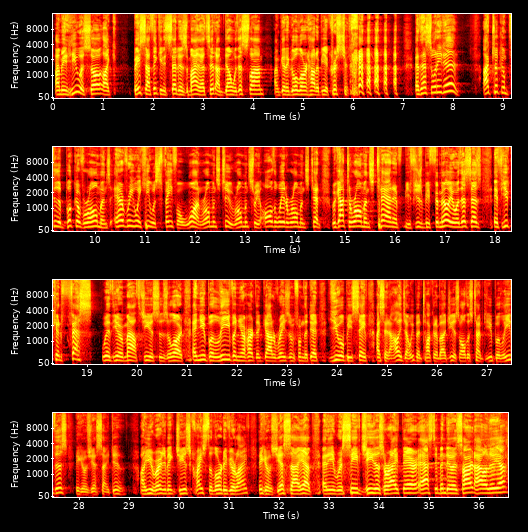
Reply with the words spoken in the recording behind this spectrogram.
I mean, he was so like, basically, I think he said in his mind, that's it, I'm done with Islam. I'm going to go learn how to be a Christian. and that's what he did. I took him through the book of Romans every week. He was faithful. One, Romans 2, Romans 3, all the way to Romans 10. We got to Romans 10, if, if you should be familiar with this, says, if you confess with your mouth Jesus is the Lord and you believe in your heart that God raised him from the dead, you will be saved. I said, Ali John, we've been talking about Jesus all this time. Do you believe this? He goes, Yes, I do. Are you ready to make Jesus Christ the Lord of your life? He goes, Yes, I am. And he received Jesus right there, asked him into his heart. Hallelujah.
